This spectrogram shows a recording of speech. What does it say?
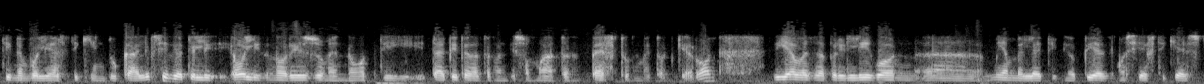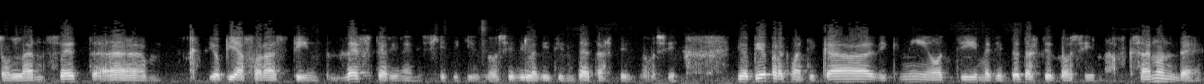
την εμβολιαστική του κάλυψη διότι όλοι γνωρίζουμε ότι τα επίπεδα των αντισωμάτων πέφτουν με τον καιρό. Διάβαζα πριν λίγο μία μελέτη η οποία δημοσιεύτηκε στο Lancet η οποία αφορά στην δεύτερη ενισχυτική δόση, δηλαδή την τέταρτη δόση, η οποία πραγματικά δεικνύει ότι με την τέταρτη δόση αυξάνονται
